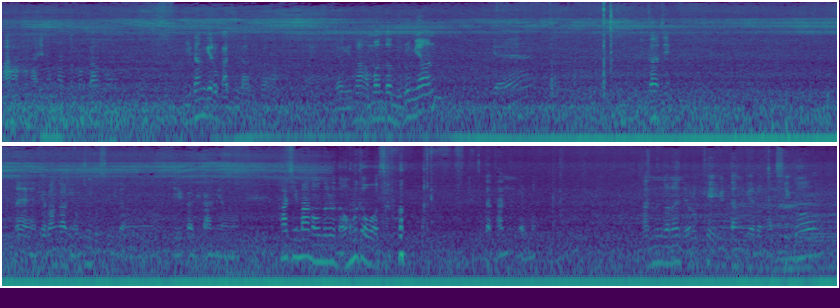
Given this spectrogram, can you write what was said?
아, 이런 날 조금 까고 2단계로 까진다는 거. 네, 여기서 한 번 더 누르면 이게 여기까지. 네, 개방감이 엄청 좋습니다. 뒤에까지 가면. 하지만 오늘은 너무 더워서 일단 닫는 걸로. 닫는 거는 이렇게 1단계로 닫히고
